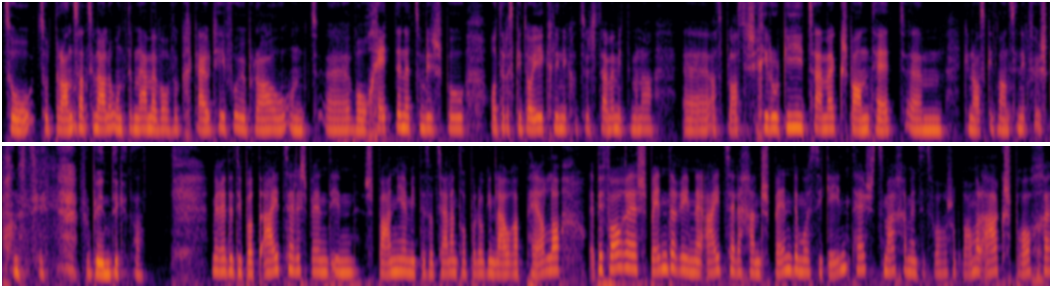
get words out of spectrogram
zu, zu transnationalen Unternehmen, die wirklich Geld haben von überall und äh, wo Ketten zum Beispiel, oder es gibt auch eine Klinik, die zusammen mit einer äh, also plastische Chirurgie zusammengespannt hat. Ähm, genau, es gibt wahnsinnig viele spannende Verbindungen da. Wir reden über die Eizellenspende in Spanien mit der Sozialanthropologin Laura Perler. Bevor eine Spenderin eine Eizelle kann spenden muss sie Gentests machen. Wir haben es jetzt vorher schon ein paar Mal angesprochen.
